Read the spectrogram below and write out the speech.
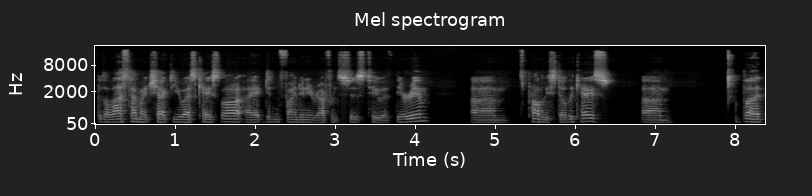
but the last time I checked U.S. case law, I didn't find any references to Ethereum. Um, it's probably still the case. Um, but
